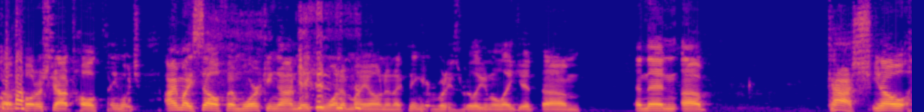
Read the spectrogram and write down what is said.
uh, photoshopped Hulk thing, which I myself am working on making one of my own, and I think everybody's really going to like it. Um, and then, uh, gosh, you know,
